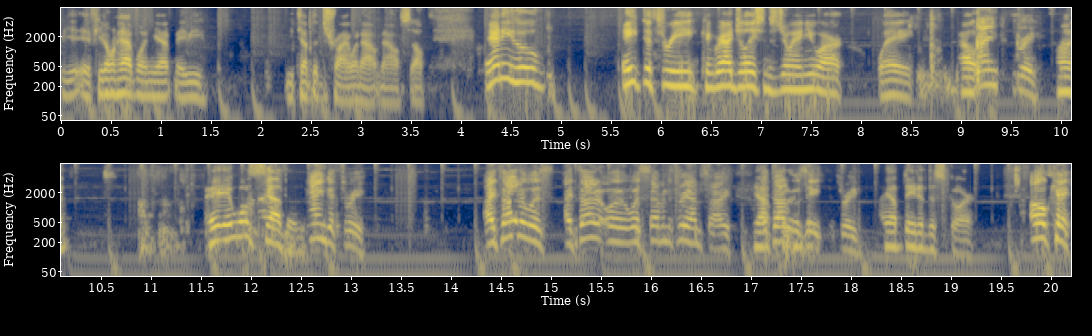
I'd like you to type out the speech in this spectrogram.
if you don't have one yet, maybe you tempted to try one out now. So, anywho, eight to three. Congratulations, Joann. You are way out. Nine to three. It, it was seven. Nine to three. I thought it was. I thought it was seven to three. I'm sorry. Yeah, I thought it was eight to three. I updated the score. Okay.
